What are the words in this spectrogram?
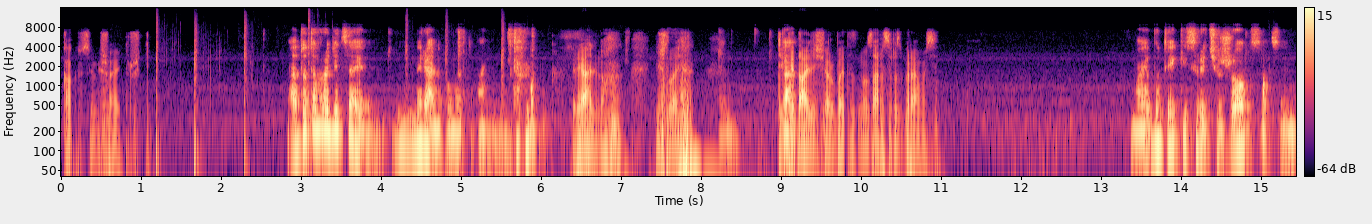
кактуси мішають трошки. А тут вроді це, тут нереально померти, а ні, можна. Реально. Пішли. Тільки Так. далі що робити. Ну зараз розберемося. Має бути якийсь речажок за цим.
